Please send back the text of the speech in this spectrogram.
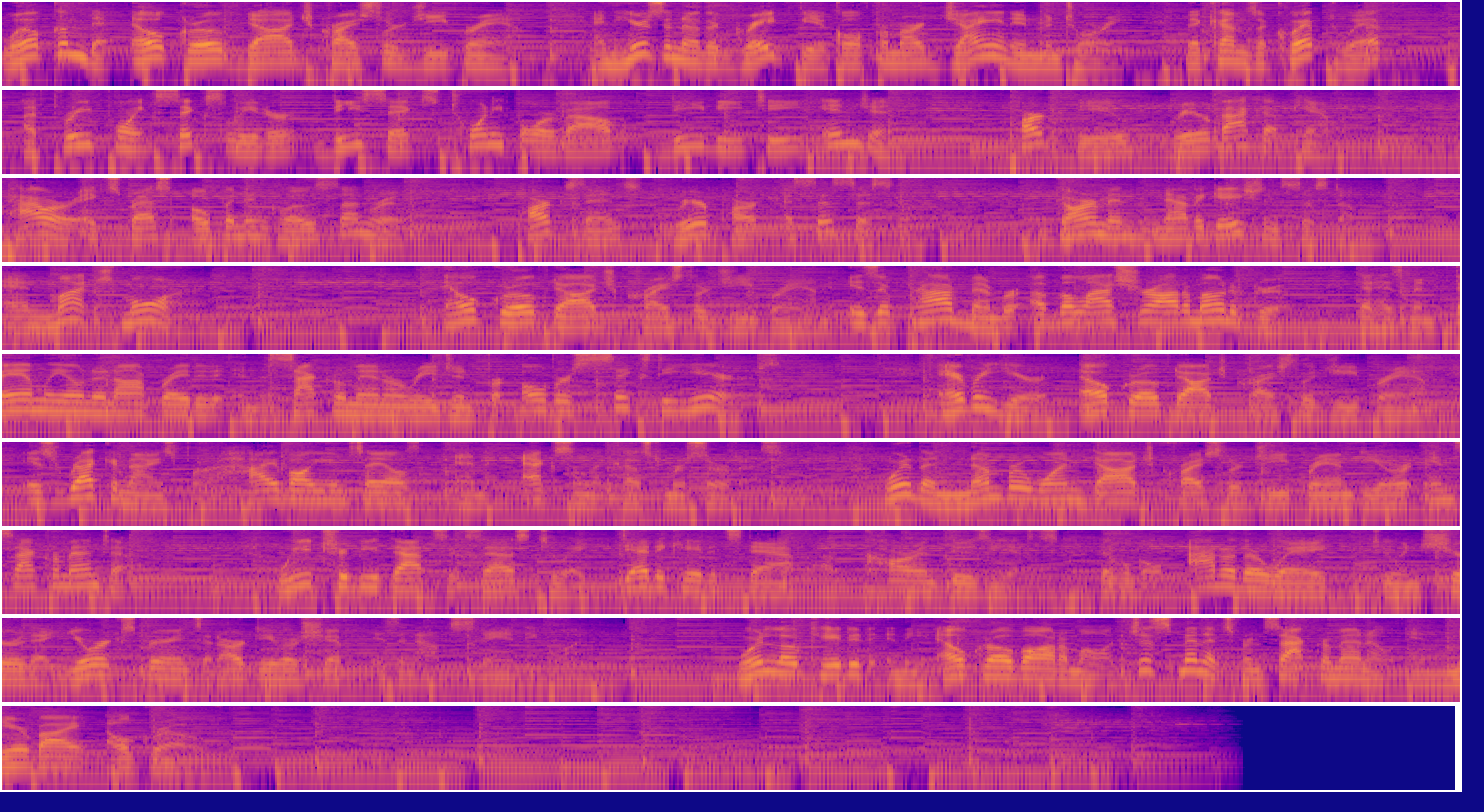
Welcome to Elk Grove Dodge Chrysler Jeep Ram. And here's another great vehicle from our giant inventory that comes equipped with a 3.6 liter V6 24 valve VVT engine, Park View rear backup camera, Power Express open and closed sunroof, Park Sense rear park assist system, Garmin navigation system, and much more. Elk Grove Dodge Chrysler Jeep Ram is a proud member of the Lasher Automotive Group that has been family owned and operated in the Sacramento region for over 60 years. Every year, Elk Grove Dodge Chrysler Jeep Ram is recognized for high volume sales and excellent customer service. We're the number one Dodge Chrysler Jeep Ram dealer in Sacramento. We attribute that success to a dedicated staff of car enthusiasts that will go out of their way to ensure that your experience at our dealership is an outstanding one. We're located in the Elk Grove Auto Mall, just minutes from Sacramento in nearby Elk Grove.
